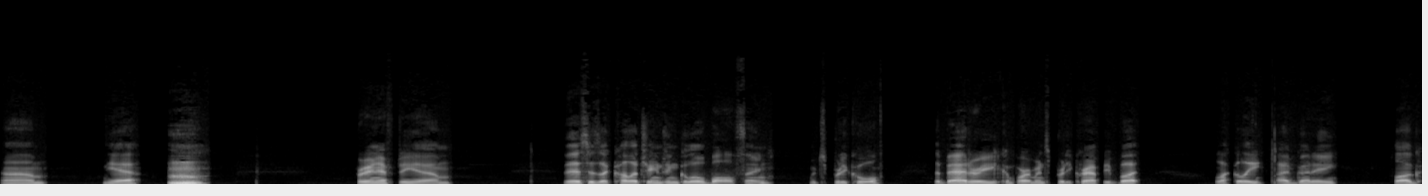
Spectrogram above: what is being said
Um, yeah. pretty nifty. Um, this is a color changing glow ball thing, which is pretty cool. The battery compartment's pretty crappy, but luckily I've got a plug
